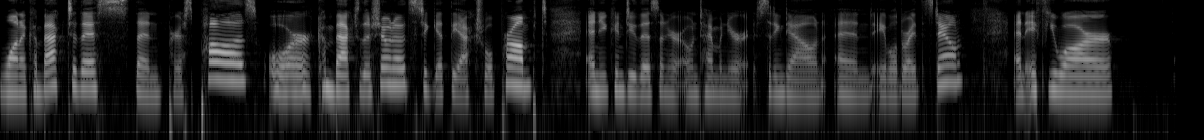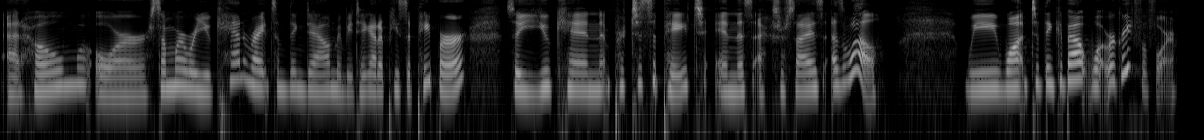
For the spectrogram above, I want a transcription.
want to come back to this, then press pause or come back to the show notes to get the actual prompt. And you can do this on your own time when you're sitting down and able to write this down. And if you are at home or somewhere where you can write something down. Maybe take out a piece of paper so you can participate in this exercise as well. We want to think about what we're grateful for.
